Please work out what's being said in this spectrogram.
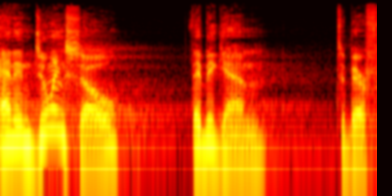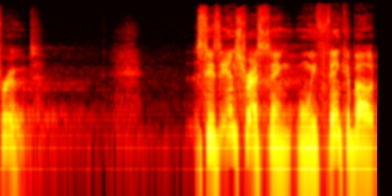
And in doing so, they began to bear fruit. See, it's interesting when we think about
